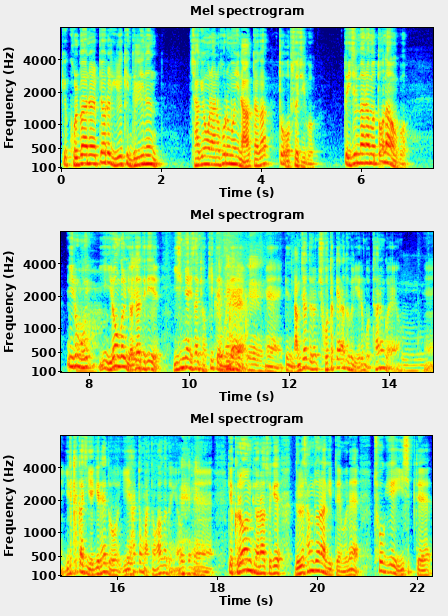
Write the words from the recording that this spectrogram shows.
이렇게 골반을 뼈를 이렇게 늘리는 작용을 하는 호르몬이 나왔다가 또 없어지고 또 잊을만 하면 또 나오고 이런 뭐 이- 이런 걸 여자들이 20년 이상 겪기 때문에. 예. 예, 그 남자들은 죽었다 깨나도 그걸 이해를 못 하는 거예요. 음. 예, 이렇게까지 얘기를 해도 이해 활동말동 하거든요. 예. 예. 그런 변화 속에 늘 상존하기 때문에 초기에 20대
